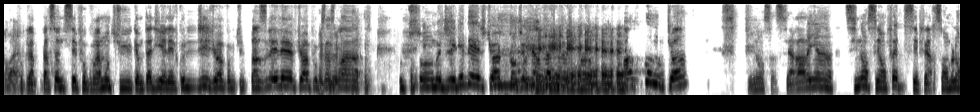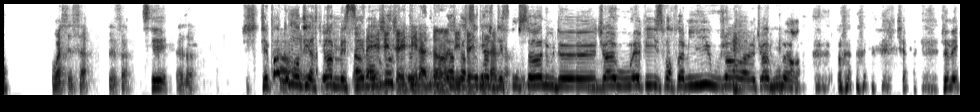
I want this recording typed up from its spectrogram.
Ouais. Faut que la personne, tu sais, faut que vraiment tu, comme tu as dit, elle est le Koji, tu vois, faut que tu te pinces les lèvres, tu vois, faut que ça soit, faut que tu sois en mode tu vois, quand tu regardes la meuf, à fond, tu vois. Sinon, ça sert à rien. Sinon, c'est en fait, c'est faire semblant. ouais, c'est ça. C'est ça. C'est, je sais pas Ah comment ouais. dire, tu vois, mais c'est. Ah ben, en j'ai déjà été là-dedans, j'ai déjà été personnage des là-dedans. Simpsons ou de, tu vois, ou F for Family ou genre, euh, tu vois, Boomer. le mec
